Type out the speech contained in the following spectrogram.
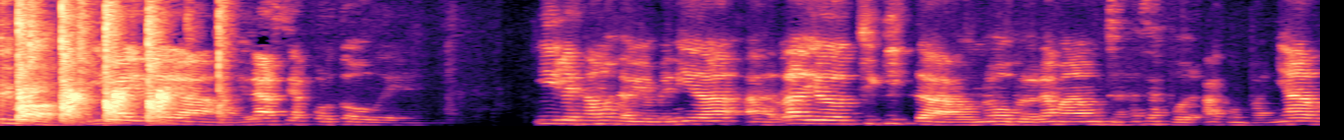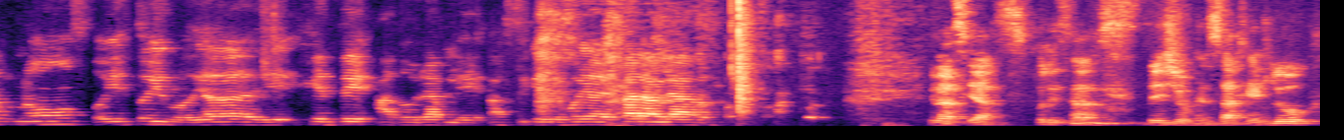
¡Viva! Viva Idea, gracias por todo. Y les damos la bienvenida a Radio Chiquita, un nuevo programa. Muchas gracias por acompañarnos. Hoy estoy rodeada de gente adorable, así que les voy a dejar hablar. Gracias por esos bellos mensajes, Lu.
